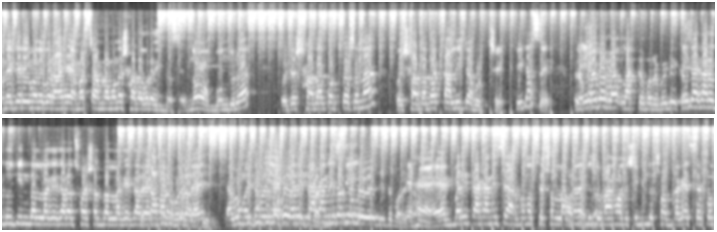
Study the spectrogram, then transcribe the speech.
অনেকেরই মনে করে আহে আমার চামড়া মনে সাদা করে দিতেছে। নো বন্ধুরা ওইটা সাদা করতেছে না ওই সাদাটা কালিটা হচ্ছে ঠিক আছে? কয়বার লাগতে পারে এটা? কারও দুই তিনবার লাগে কারও ছয় সাতবার লাগে কারও একবার হয়ে যায়। এবং টাকা হয়ে পারে। হ্যাঁ একবারই টাকা নিচ্ছে আর কোনো সেশন লাগবে না আচ্ছা, কিন্তু আচ্ছা। বাংলাদেশে কিন্তু সব জায়গায় সেশন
